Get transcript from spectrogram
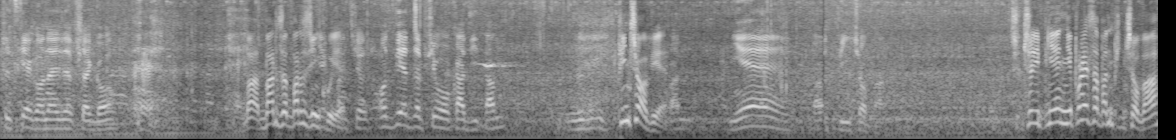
Wszystkiego najlepszego. Ba, bardzo, bardzo dziękuję. Odwiedzę przy okazji tam. W Pińczowie. Pan... Nie, to Pińczowa. Czy- Czyli nie, nie poleca pan Pińczowa?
